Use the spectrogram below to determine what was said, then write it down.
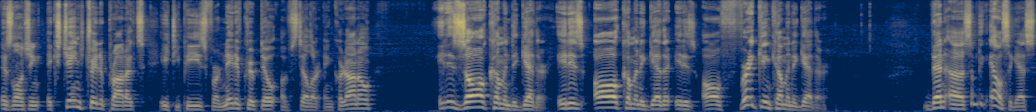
is launching exchange-traded products, ETPs, for native crypto of Stellar and Cardano. It is all coming together. It is all coming together. It is all freaking coming together. Then uh, something else, I guess.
